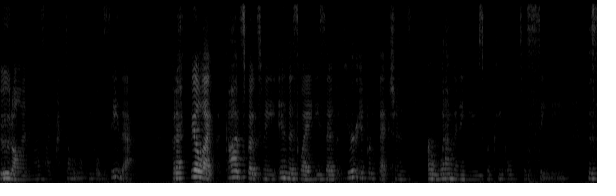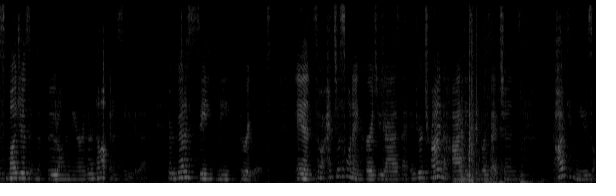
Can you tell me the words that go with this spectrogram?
food on, and I was like, I don't want people to see that. But I feel like God spoke to me in this way, and He said, but your imperfections are what I'm going to use for people to see me. The smudges and the food on the mirror, they're not going to see that. They're going to see me through it. And so I just want to encourage you guys that if you're trying to hide these imperfections, God can use them.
